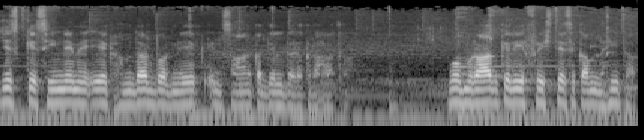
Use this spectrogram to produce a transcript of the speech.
जिसके सीने में एक हमदर्द और नेक इंसान का दिल धड़क रहा था। वो मुराद के लिए फरिश्ते से कम नहीं था।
